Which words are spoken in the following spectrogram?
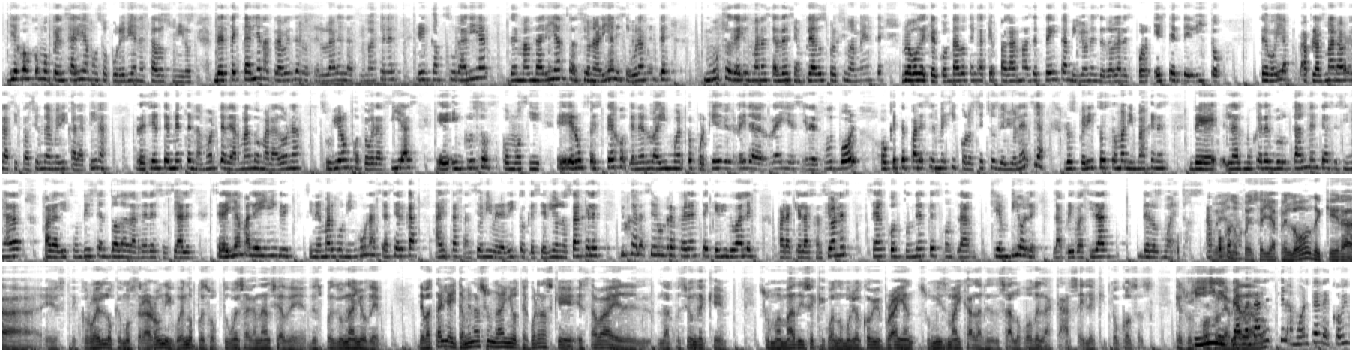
llegó como pensaríamos ocurriría en Estados Unidos. Detectarían a través de los celulares las imágenes, encapsularían, demandarían, sancionarían y seguramente Muchos de ellos van a ser desempleados próximamente, luego de que el condado tenga que pagar más de 30 millones de dólares por este delito. Te voy a, plasmar ahora la situación de América Latina. Recientemente en la muerte de Armando Maradona subieron fotografías, eh, incluso como si eh, era un festejo tenerlo ahí muerto porque es el rey de los reyes en el fútbol. ¿O qué te parece en México los hechos de violencia? Los peritos toman imágenes de las mujeres brutalmente asesinadas para difundirse en todas las redes sociales. Se le llama ley Ingrid, sin embargo ninguna se acerca a esta sanción y veredicto que se dio en Los Ángeles. Y ojalá sea un referente, querido Alex, para que las sanciones sean contundentes contra quien viole la privacidad de los muertos. ¿A bueno, pues ella apeló de que era este cruel lo que mostraron y bueno, pues obtuvo esa ganancia de después de un año de de batalla. Y también hace un año, ¿te acuerdas que estaba el, la cuestión de que su mamá dice que cuando murió Kobe Bryant, su misma hija la desalojó de la casa y le quitó cosas que su esposo le había dado? la verdad es que la muerte de Kobe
